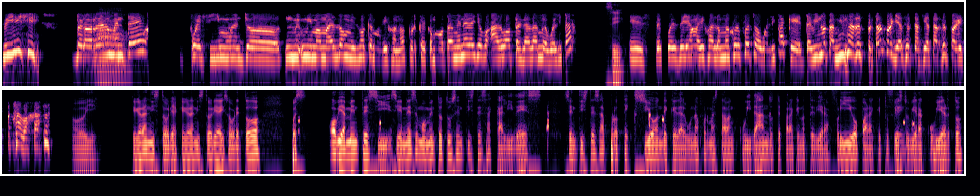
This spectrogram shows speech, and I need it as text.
sí, pero realmente, pues sí, yo, mi, mi mamá es lo mismo que me dijo, ¿no? Porque como también era yo algo apegada a mi abuelita, Sí. este, pues ella me dijo, a lo mejor fue tu abuelita que te vino también a despertar porque ya se te hacía tarde para ir a trabajar. Oye, qué gran historia, qué gran historia y sobre todo, pues obviamente si, si en ese momento tú sentiste esa calidez, sentiste esa protección de que de alguna forma estaban cuidándote para que no te diera frío, para que tu pie Sí. estuviera cubierto,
